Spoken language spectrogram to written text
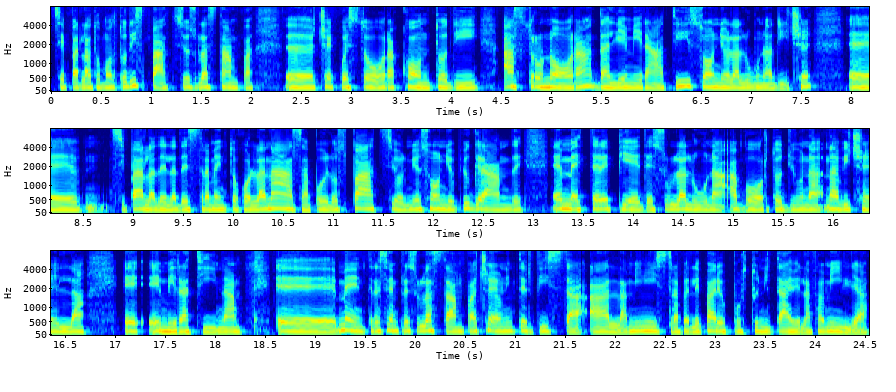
si è parlato molto di spazio. Sulla stampa eh, c'è questo racconto di Astronora dagli Emirati, Sogno la Luna dice, eh, si parla dell'addestramento con la NASA, poi lo spazio, il mio sogno più grande è mettere piede sulla Luna a bordo di una navicella emiratina. Eh, mentre sempre sulla stampa stampa c'è un'intervista alla ministra per le pari opportunità e la famiglia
